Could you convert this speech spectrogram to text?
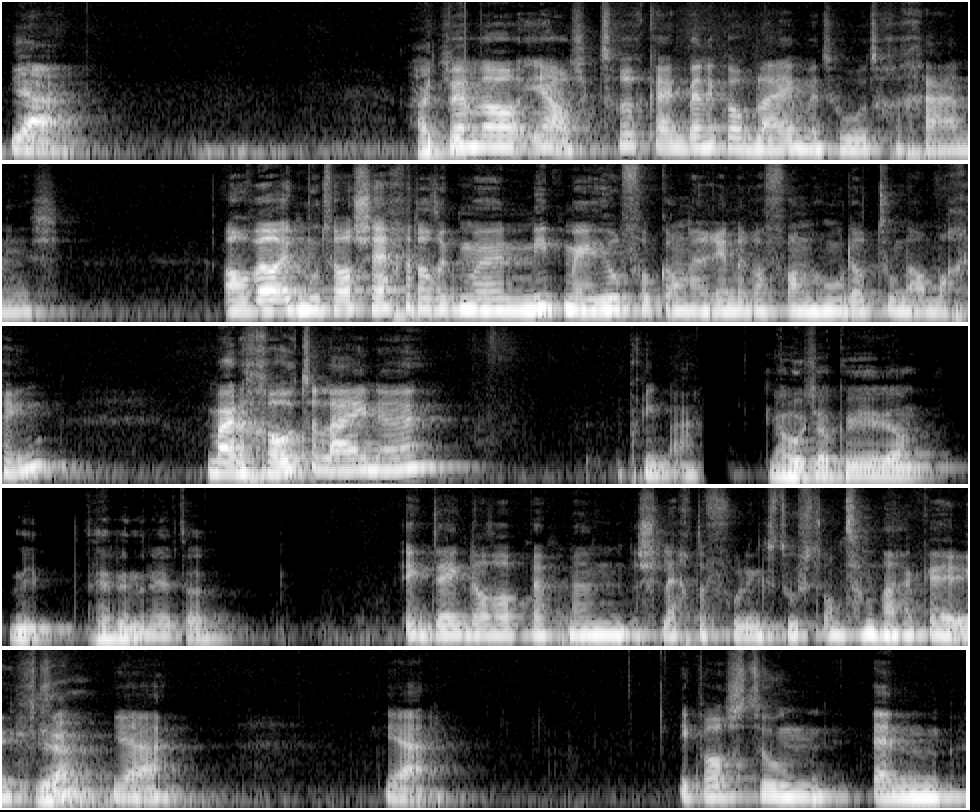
ja, Had ik je, ben wel, ja, als ik terugkijk, ben ik wel blij met hoe het gegaan is. Alhoewel, ik moet wel zeggen dat ik me niet meer heel veel kan herinneren van hoe dat toen allemaal ging. Maar de grote lijnen, prima. maar hoezo kun je je dan niet herinneren? Heeft dat... Ik denk dat dat met mijn slechte voedingstoestand te maken heeft. Ja? Ja. Ja. Ik was toen, en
